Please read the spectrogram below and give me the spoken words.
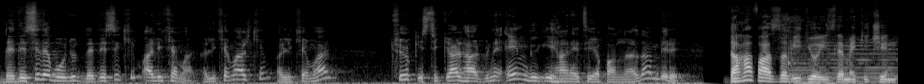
dedesi de buydu. Dedesi kim? Ali Kemal. Ali Kemal kim? Ali Kemal Türk İstiklal Harbi'ne en büyük ihaneti yapanlardan biri. Daha fazla video izlemek için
